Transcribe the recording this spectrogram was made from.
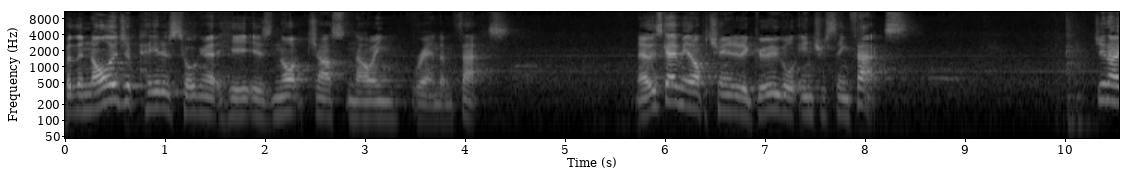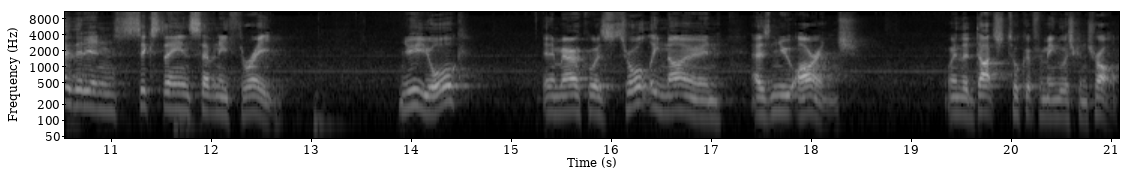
But the knowledge that Peter's talking about here is not just knowing random facts. Now, this gave me an opportunity to Google interesting facts. Do you know that in 1673, New York in America was shortly known as New Orange when the Dutch took it from English control?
